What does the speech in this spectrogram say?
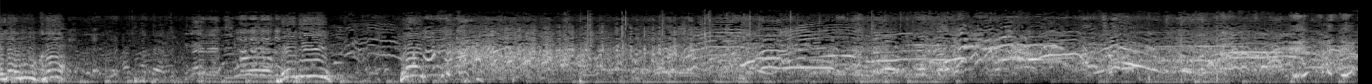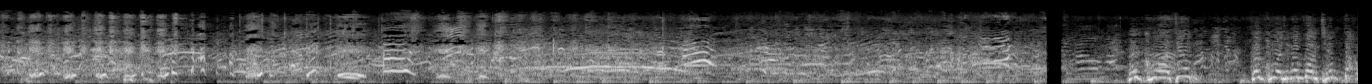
Kaza ruka! Ready! Hei! Hei khua chứ! Hei khua chứ con đầu chém tạo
